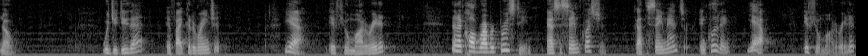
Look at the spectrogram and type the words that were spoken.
No. Would you do that if I could arrange it? Yeah, if you'll moderate it. Then I called Robert Brustein, asked the same question, got the same answer, including, yeah, if you'll moderate it.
